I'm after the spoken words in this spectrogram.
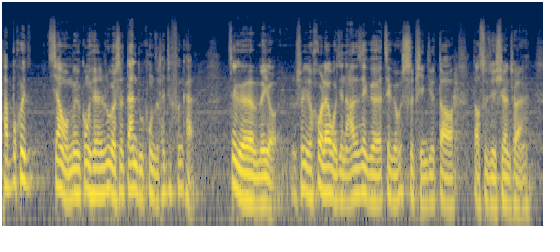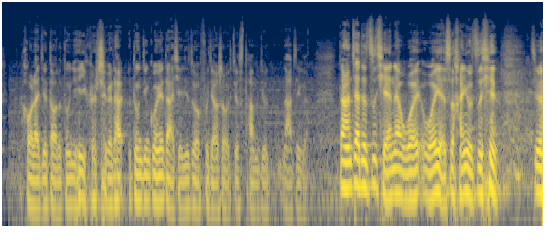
他不会像我们工学，如果是单独控制，他就分开了，这个没有，所以后来我就拿着这个这个视频就到到处去宣传，后来就到了东京医科这个大东京工业大学去做副教授，就是他们就拿这个，当然在这之前呢，我我也是很有自信，就。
